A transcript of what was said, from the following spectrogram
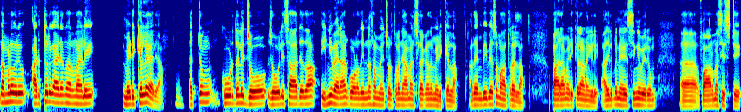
നമ്മളൊരു അടുത്തൊരു കാര്യം എന്ന് പറഞ്ഞാൽ മെഡിക്കലിന്റെ കാര്യമാണ് ഏറ്റവും കൂടുതൽ ജോ ജോലി സാധ്യത ഇനി വരാൻ പോണത് എന്നെ സംബന്ധിച്ചിടത്തോളം ഞാൻ മനസ്സിലാക്കുന്നത് മെഡിക്കലാണ് അത് എം ബി ബി എസ് മാത്രമല്ല പാരാമെഡിക്കൽ ആണെങ്കിൽ അതിലിപ്പോൾ നഴ്സിംഗ് വരും ഫാർമസിസ്റ്റ്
